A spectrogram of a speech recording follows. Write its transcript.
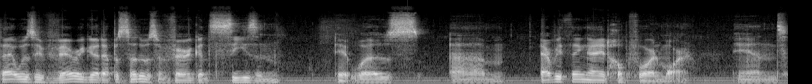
that was a very good episode. It was a very good season. It was um, everything I had hoped for and more, and.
